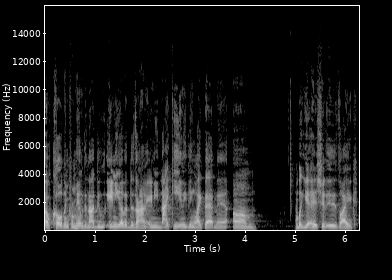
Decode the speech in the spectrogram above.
of clothing from him than I do any other designer, any Nike, anything like that, man. Um, but yeah, his shit is like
